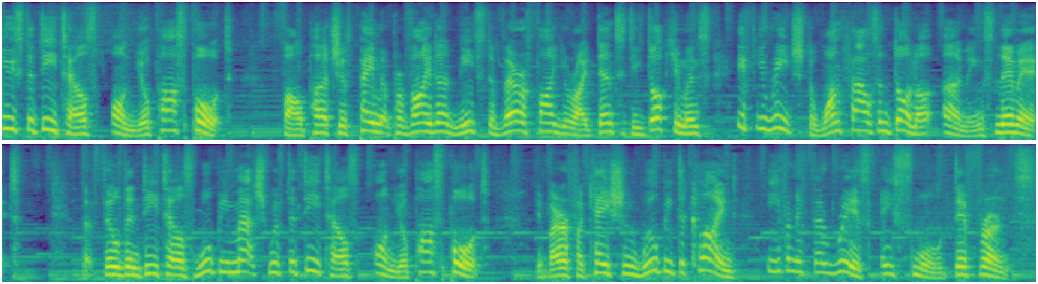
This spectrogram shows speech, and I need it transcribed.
use the details on your passport. File Purchase Payment Provider needs to verify your identity documents if you reach the $1,000 earnings limit. The filled in details will be matched with the details on your passport. Your verification will be declined even if there is a small difference.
